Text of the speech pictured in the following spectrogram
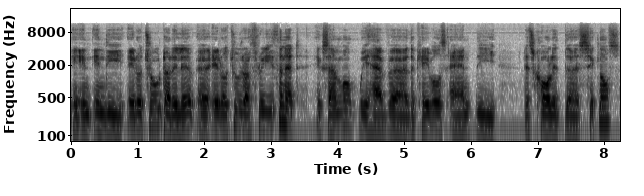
in, in the 802.11, uh, 802.3 Ethernet example, we have uh, the cables and the, let's call it the signals.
